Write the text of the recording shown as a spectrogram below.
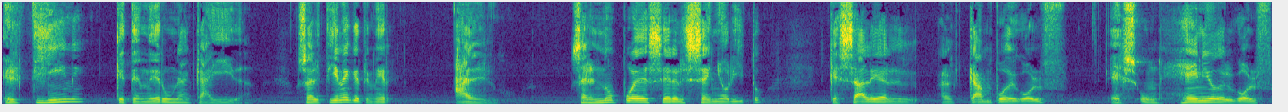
él tiene que tener una caída. O sea, él tiene que tener algo. O sea, él no puede ser el señorito que sale al, al campo de golf, es un genio del golf,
